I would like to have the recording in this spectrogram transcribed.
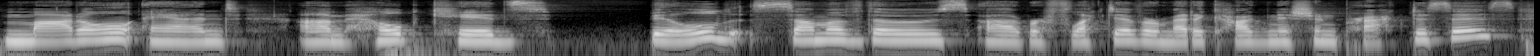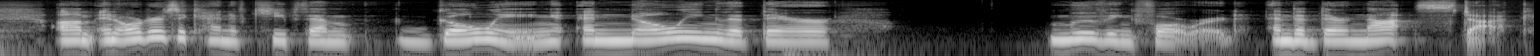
model and um, help kids build some of those uh, reflective or metacognition practices um, in order to kind of keep them going and knowing that they're moving forward and that they're not stuck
